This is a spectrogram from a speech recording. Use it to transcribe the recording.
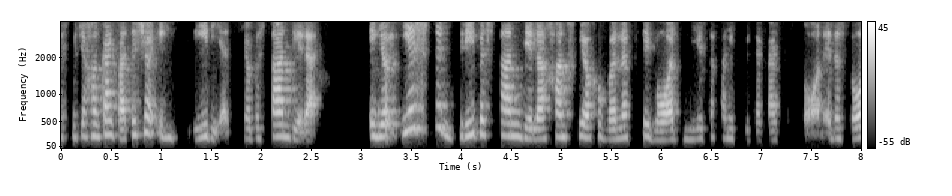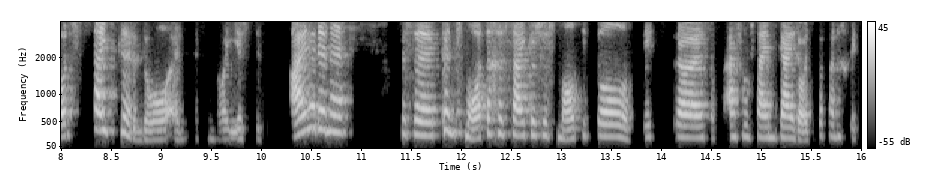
is moet jy gaan kyk wat is jou ingredients, jou bestanddele. En jou eerste 3 bestanddele gaan vir jou gewoonlik sê waar die meeste van die produk uit bestaan. En dis daar suiker daarin is in daai eerste eierdene soos 'n kunsmatige suiker soos maltitol of dextrose of aspartame, daai tipe van goed.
